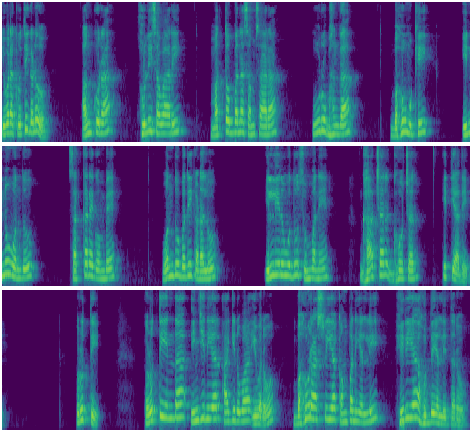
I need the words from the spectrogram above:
ಇವರ ಕೃತಿಗಳು ಅಂಕುರ, ಹುಲಿ ಸವಾರಿ, ಮತ್ತೊಬ್ಬನ ಸಂಸಾರ, ಊರುಭಂಗ, ಬಹುಮುಖಿ, ಇನ್ನೂ ಒಂದು ಸಕ್ಕರೆ ಗೊಂಬೆ, ಒಂದು ಬದಿ ಕಡಲು, ಇಲ್ಲಿರುವುದು ಸುಮ್ಮನೆ, ಘಾಚರ್ ಘೋಚರ್ ಇತ್ಯಾದಿ. ವೃತ್ತಿ. ವೃತ್ತಿಯಿಂದ ಇಂಜಿನಿಯರ್ ಆಗಿರುವ ಇವರು ಬಹುರಾಷ್ಟ್ರೀಯ ಕಂಪನಿಯಲ್ಲಿ ಹಿರಿಯ ಹುದ್ದೆಯಲ್ಲಿದ್ದರು.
